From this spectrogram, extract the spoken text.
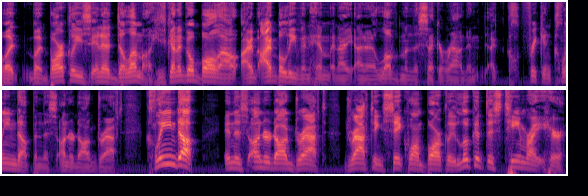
But but Barkley's in a dilemma. He's going to go ball out. I, I believe in him, and I and I love him in the second round. And I freaking cleaned up in this underdog draft. Cleaned up in this underdog draft, drafting Saquon Barkley. Look at this team right here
